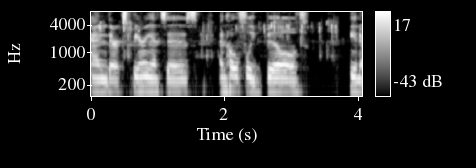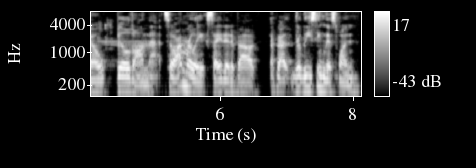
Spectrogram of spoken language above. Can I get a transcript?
and their experiences and hopefully build you know build on that. So i'm really excited about about releasing this one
